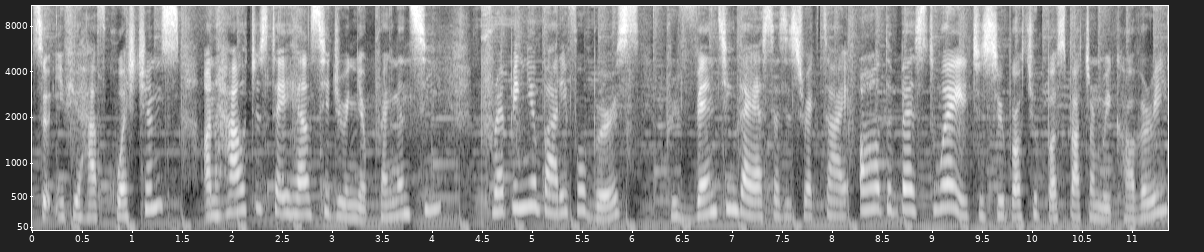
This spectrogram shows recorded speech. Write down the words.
So, if you have questions on how to stay healthy during your pregnancy, prepping your body for birth, preventing diastasis recti, or the best way to support your postpartum recovery,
